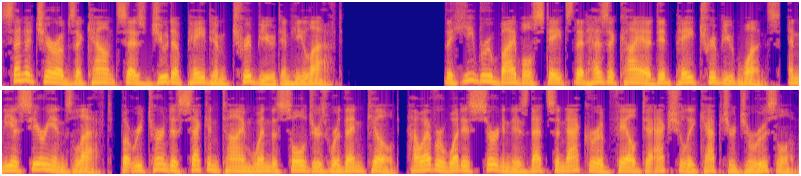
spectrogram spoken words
Sennacherib's account says Judah paid him tribute and he left. The Hebrew Bible states that Hezekiah did pay tribute once, and the Assyrians left, but returned a second time when the soldiers were then killed. However, what is certain is that Sennacherib failed to actually capture Jerusalem.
